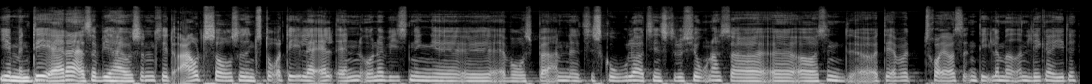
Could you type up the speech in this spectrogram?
Jamen det er der. Altså vi har jo sådan set outsourcet en stor del af alt anden undervisning øh, øh, af vores børn øh, til skoler og til institutioner, så, øh, og, sådan, og der tror jeg også, at en del af maden ligger i det.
